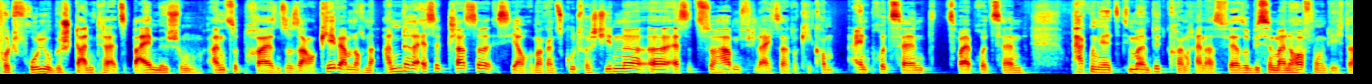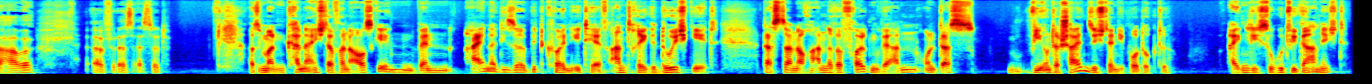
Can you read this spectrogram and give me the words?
Portfolio-Bestandteil als Beimischung anzupreisen, zu sagen, okay, wir haben noch eine andere Assetklasse, ist ja auch immer ganz gut, verschiedene äh, Assets zu haben. Vielleicht sagt, okay, komm, ein Prozent, zwei Prozent, packen wir jetzt immer in Bitcoin rein. Das wäre so ein bisschen meine Hoffnung, die ich da habe äh, für das Asset. Also man kann eigentlich davon ausgehen, wenn einer dieser Bitcoin-ETF-Anträge durchgeht, dass dann auch andere folgen werden. Und das, wie unterscheiden sich denn die Produkte? Eigentlich so gut wie gar nicht.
